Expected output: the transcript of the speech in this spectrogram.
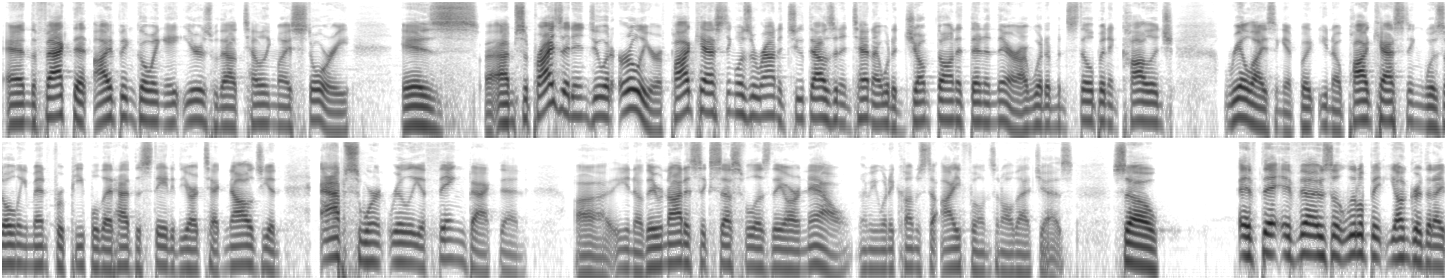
and the fact that i've been going eight years without telling my story is i'm surprised i didn't do it earlier if podcasting was around in 2010 i would have jumped on it then and there i would have been still been in college realizing it but you know podcasting was only meant for people that had the state of the art technology and apps weren't really a thing back then uh, you know, they were not as successful as they are now. I mean, when it comes to iPhones and all that jazz. So, if the, if I was a little bit younger, that I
